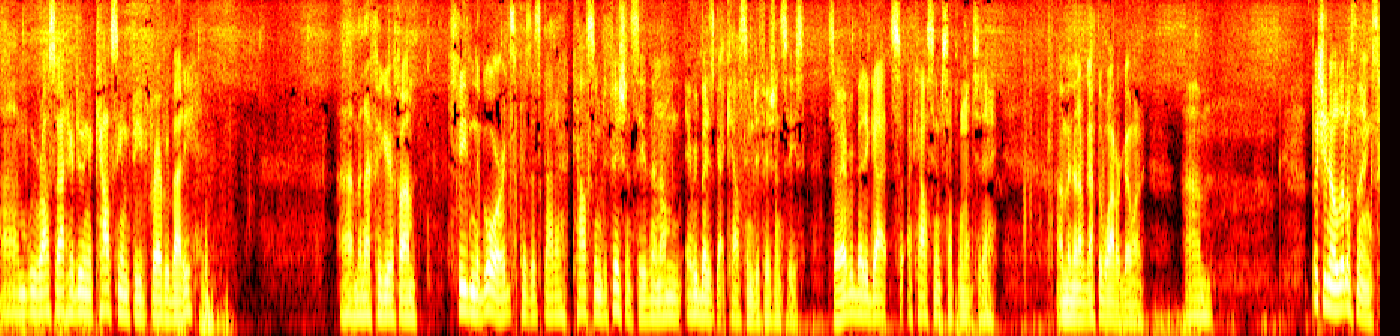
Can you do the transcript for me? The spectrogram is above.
Um, we were also out here doing a calcium feed for everybody. Um, and I figure if I'm feeding the gourds because it's got a calcium deficiency, then I'm everybody's got calcium deficiencies. So everybody got a calcium supplement today. Um, and then I've got the water going. Um, but you know, little things.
